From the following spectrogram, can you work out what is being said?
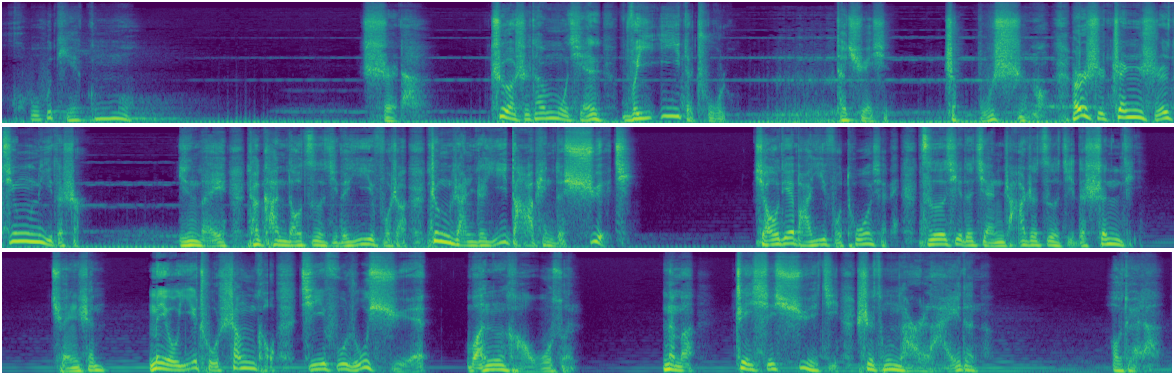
蝴蝶公墓。是的，这是他目前唯一的出路。他确信，这不是梦，而是真实经历的事儿，因为他看到自己的衣服上正染着一大片的血迹。小蝶把衣服脱下来，仔细地检查着自己的身体，全身没有一处伤口，肌肤如雪，完好无损。那么，这些血迹是从哪儿来的呢？哦，对了，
